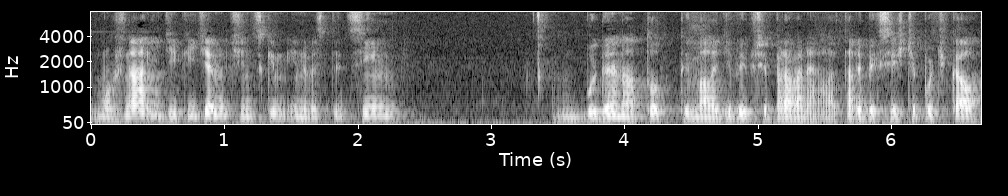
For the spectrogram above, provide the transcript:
možná i díky těm čínským investicím bude na to ty Maledivy připravené. Ale tady bych si ještě počkal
